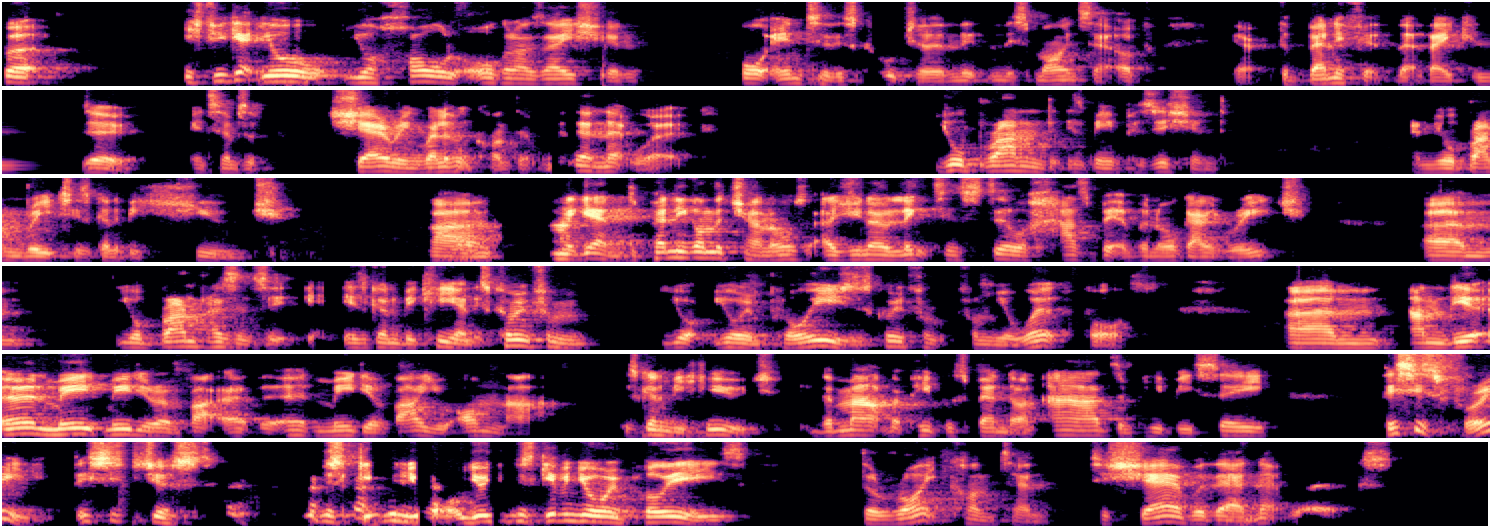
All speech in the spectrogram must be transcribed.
But if you get your your whole organization bought into this culture and this mindset of you know, the benefit that they can do in terms of sharing relevant content with their network, your brand is being positioned and your brand reach is going to be huge. Um, and again, depending on the channels, as you know, LinkedIn still has a bit of an organic reach. Um, your brand presence is going to be key, and it's coming from your, your employees, it's coming from, from your workforce. Um, and the earned media, uh, the earned media value on that is going to be huge. The amount that people spend on ads and PPC, this is free. This is just you're just giving your, you're just giving your employees the right content to share with their networks.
